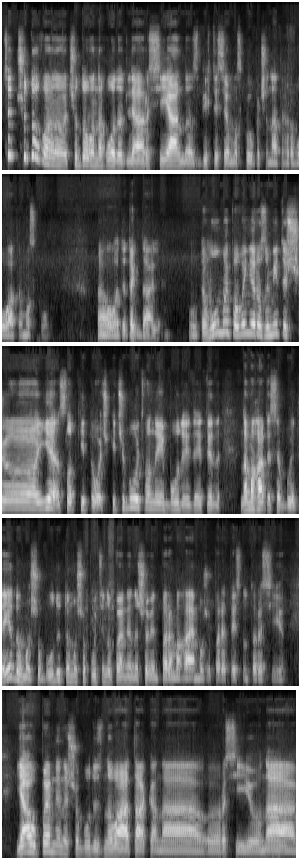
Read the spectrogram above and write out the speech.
Це чудова, чудова нагода для росіян збігтися в Москву, починати грабувати Москву. От, і так далі. Тому ми повинні розуміти, що є слабкі точки. Чи будуть вони будуть йти намагатися бити? Я думаю, що будуть, тому що Путін упевнений, що він перемагає, може перетиснути Росію. Я впевнений, що буде нова атака на е, Росію на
